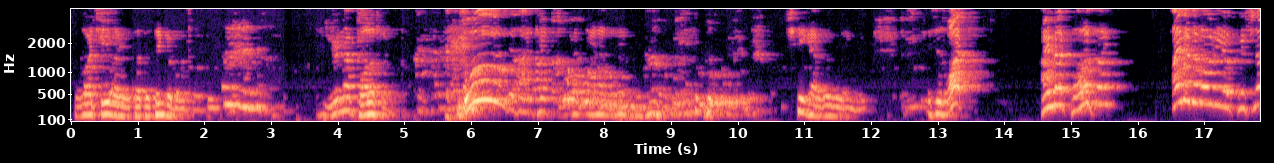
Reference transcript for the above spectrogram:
so Lord Shiva, you have to think about that. You're not qualified. she got really angry. She says, What? I'm not qualified. I'm a devotee of Krishna.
